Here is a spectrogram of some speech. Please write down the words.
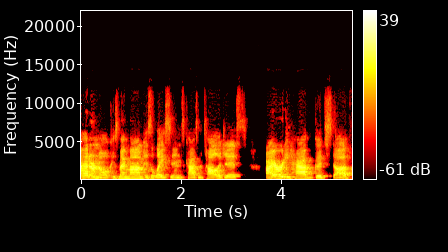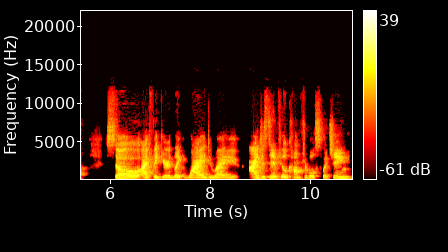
I don't know, because my mom is a licensed cosmetologist. I already have good stuff. So I figured, like, why do I? I just didn't feel comfortable switching.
